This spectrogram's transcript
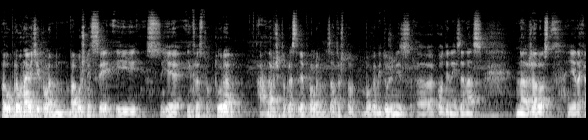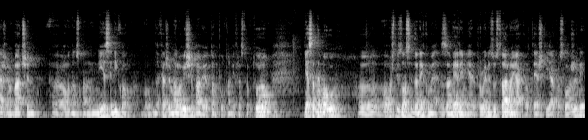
Pa upravo najveći problem Babušnice i je infrastruktura, a naročito predstavlja problem zato što, boga mi, duži niz uh, godina iza nas, nažalost, je, da kažem, bačen, odnosno nije se niko, da kažem, malo više bavio tom putnom infrastrukturom. Ja sad ne mogu uh, ovo što iznosim da nekome zamerim, jer problemi su stvarno jako teški, jako složeni,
